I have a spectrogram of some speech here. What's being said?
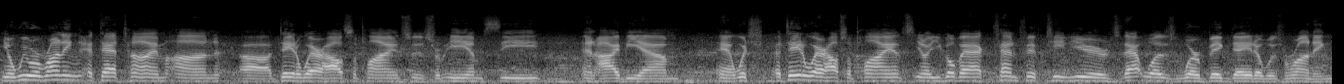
you know, we were running at that time on uh, data warehouse appliances from EMC and IBM, and which a data warehouse appliance, you know, you go back 10, 15 years, that was where big data was running,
